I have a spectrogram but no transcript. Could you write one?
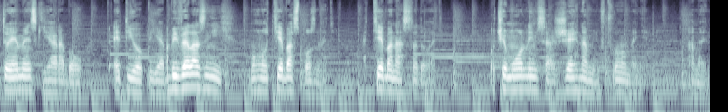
týchto jemenských Arabov v Etiópii, aby veľa z nich mohlo teba spoznať a teba nasledovať. O čo modlím sa, žehnám im v tvojom mene. Amen.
